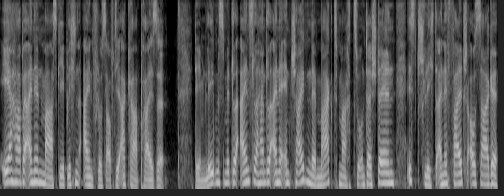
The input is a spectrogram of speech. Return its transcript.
er habe einen maßgeblichen Einfluss auf die Agrarpreise. Dem Lebensmitteleinzelhandel eine entscheidende Marktmacht zu unterstellen, ist schlicht eine Falschaussage,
